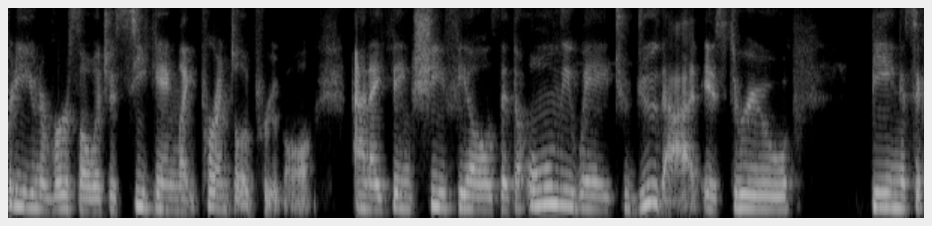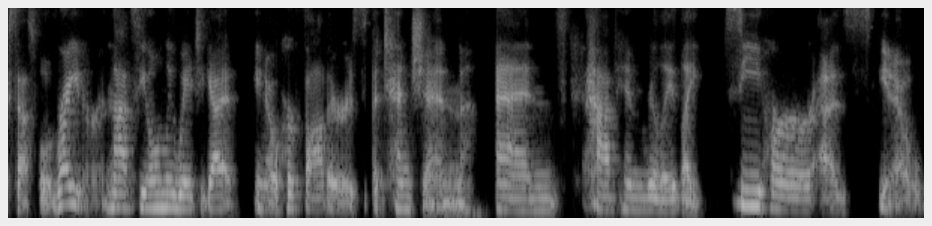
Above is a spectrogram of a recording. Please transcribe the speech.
pretty universal, which is seeking like parental approval. And I think she feels that the only way to do that is through being a successful writer and that's the only way to get you know her father's attention and have him really like see her as you know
